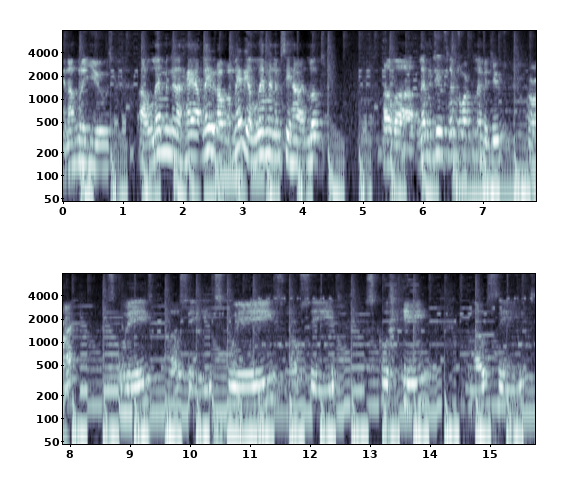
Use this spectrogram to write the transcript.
And I'm gonna use a lemon and a half, maybe, uh, maybe a lemon, let me see how it looks, of uh, lemon juice, lemon's worth of lemon juice, all right? Squeeze, no seeds, squeeze, no seeds, squeeze, no seeds,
